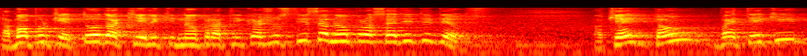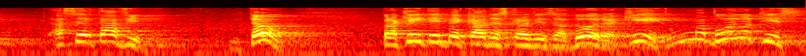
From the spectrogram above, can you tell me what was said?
Tá bom? Porque todo aquele que não pratica a justiça não procede de Deus. Ok? Então vai ter que acertar a vida. Então, para quem tem pecado escravizador aqui, uma boa notícia.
